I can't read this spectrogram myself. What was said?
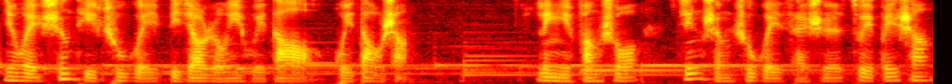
因为身体出轨比较容易回到轨道上。另一方说，精神出轨才是最悲伤，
